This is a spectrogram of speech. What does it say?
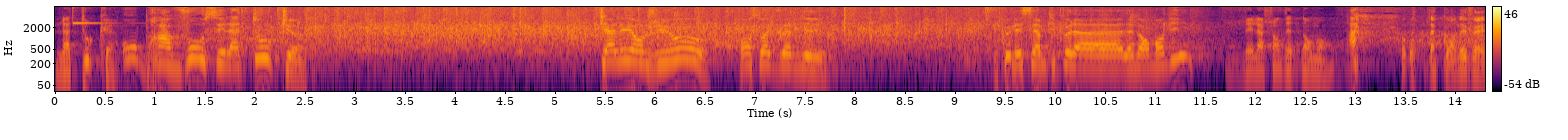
La Touque. Oh bravo, c'est la Touque Calé en géo, François Xavier. Vous connaissez un petit peu la, la Normandie? J'ai la chance d'être normand. Bon, D'accord, en effet,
